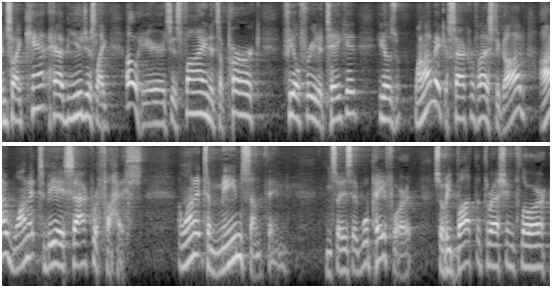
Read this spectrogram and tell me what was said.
And so I can't have you just like, oh, here, it's just fine, it's a perk, feel free to take it. He goes, when I make a sacrifice to God, I want it to be a sacrifice. I want it to mean something. And so he said, we'll pay for it. So he bought the threshing floor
